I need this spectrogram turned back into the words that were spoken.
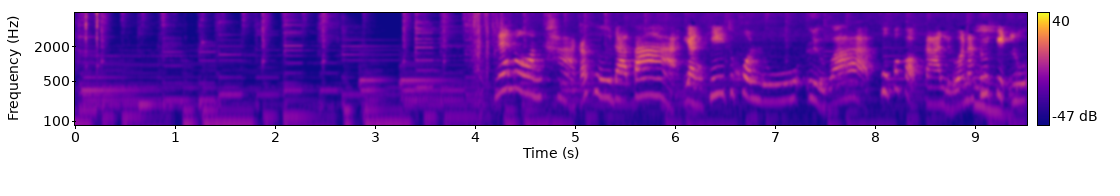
ค่ะ แน่นอนค่ะก็คือ Data อย่างที่ทุกคนรู้หรือว่าผู้ประกอบการหรือว่านักธุรกิจรู้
